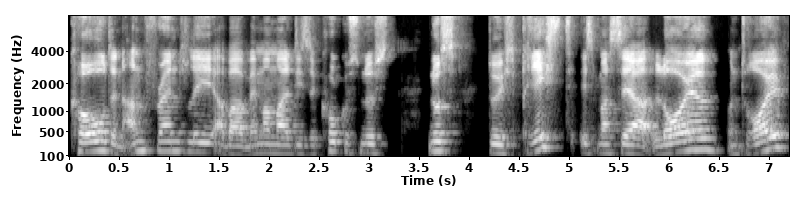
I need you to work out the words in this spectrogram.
cold and unfriendly, aber wenn man mal diese Kokosnuss Nuss durchbricht, ist man sehr loyal und treu.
